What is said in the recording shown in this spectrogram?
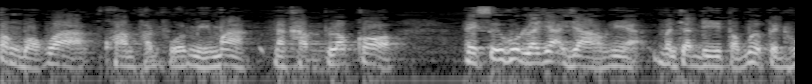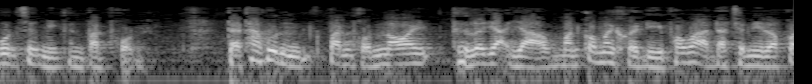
ต้องบอกว่าความผันผวนมีมากนะครับ แล้วก็ในซื้อหุ้นระยะยาวเนี่ยมันจะดีต่อเมื่อเป็นหุ้นซึ่งมีเงินปันผล แต่ถ้าหุ้นปันผลน้อยถือระยะยาวมันก็ไม่ค่อยดี เพราะว่าดัชนีเราก็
